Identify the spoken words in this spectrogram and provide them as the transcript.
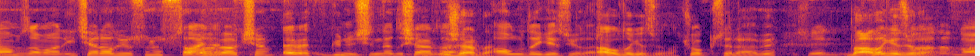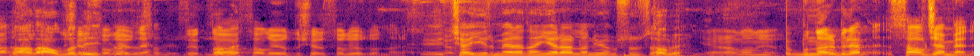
Sağım zamanı içeri alıyorsunuz sabah Aynen. ve akşam. Evet. Gün içinde dışarıda, Dışarıda. avluda geziyorlar. Avluda geziyorlar. Çok güzel abi. Şey, Dağda geziyorlar. Dağda, avluda dışarı değil. Salıyoruz, Dağda salıyoruz, dışarı salıyoruz onları. Ee, çayır meradan yararlanıyor musunuz abi? Tabii. Yaralanıyor. Bunları bile salacağım yani.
